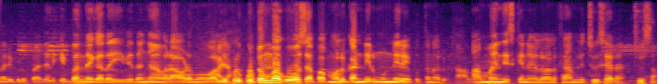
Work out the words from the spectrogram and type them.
మరి ఇప్పుడు ప్రజలకి ఇబ్బందే కదా ఈ విధంగా ఆమె రావడము? వాళ్ళు ఇప్పుడు కుటుంబ గోస పాపం వాళ్ళు కన్నీరు మున్నీరు అయిపోతున్నారు. అమ్మాయిని తీసుకునే వాళ్ళ ఫ్యామిలీ చూసారా? చూసాం.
